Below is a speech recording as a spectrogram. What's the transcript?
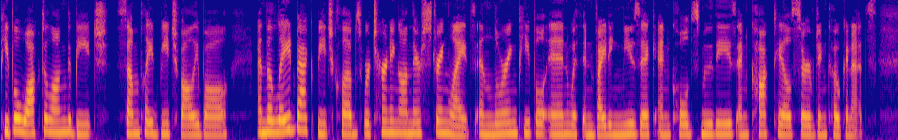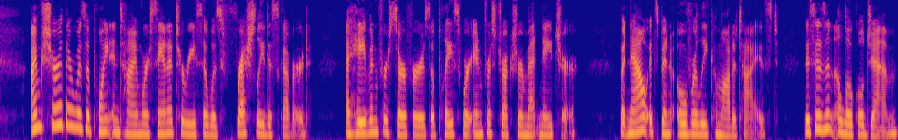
People walked along the beach, some played beach volleyball, and the laid back beach clubs were turning on their string lights and luring people in with inviting music and cold smoothies and cocktails served in coconuts. I'm sure there was a point in time where Santa Teresa was freshly discovered a haven for surfers, a place where infrastructure met nature. But now it's been overly commoditized. This isn't a local gem.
